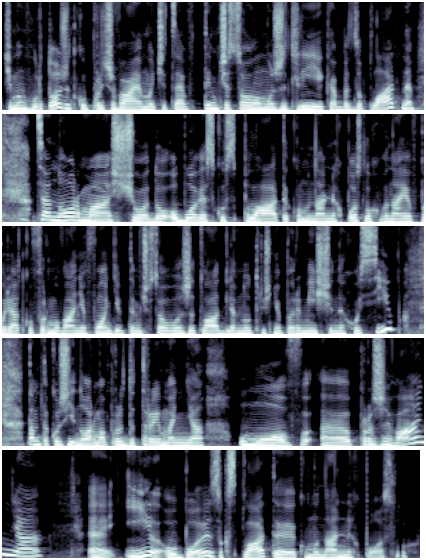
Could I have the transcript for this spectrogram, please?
Чи ми в гуртожитку проживаємо, чи це в тимчасовому житлі, яке безоплатне. Ця норма щодо обов'язку сплати комунальних послуг вона є в порядку формування фондів тимчасового житла для внутрішньопереміщених осіб. Там також є норма про дотримання умов е, проживання і обов'язок сплати комунальних послуг.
